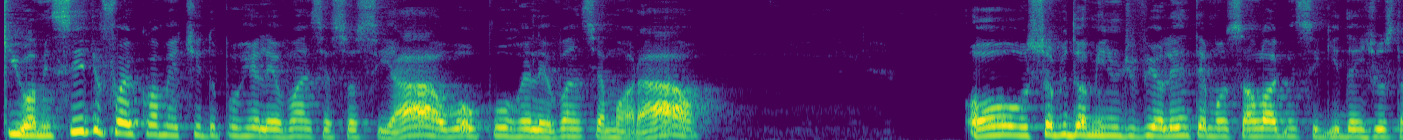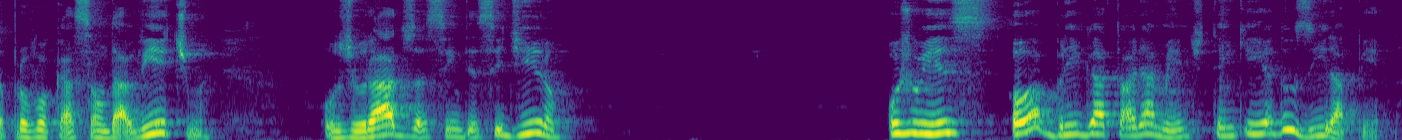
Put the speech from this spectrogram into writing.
que o homicídio foi cometido por relevância social ou por relevância moral, ou sob domínio de violenta emoção logo em seguida a injusta provocação da vítima, os jurados assim decidiram. O juiz obrigatoriamente tem que reduzir a pena.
